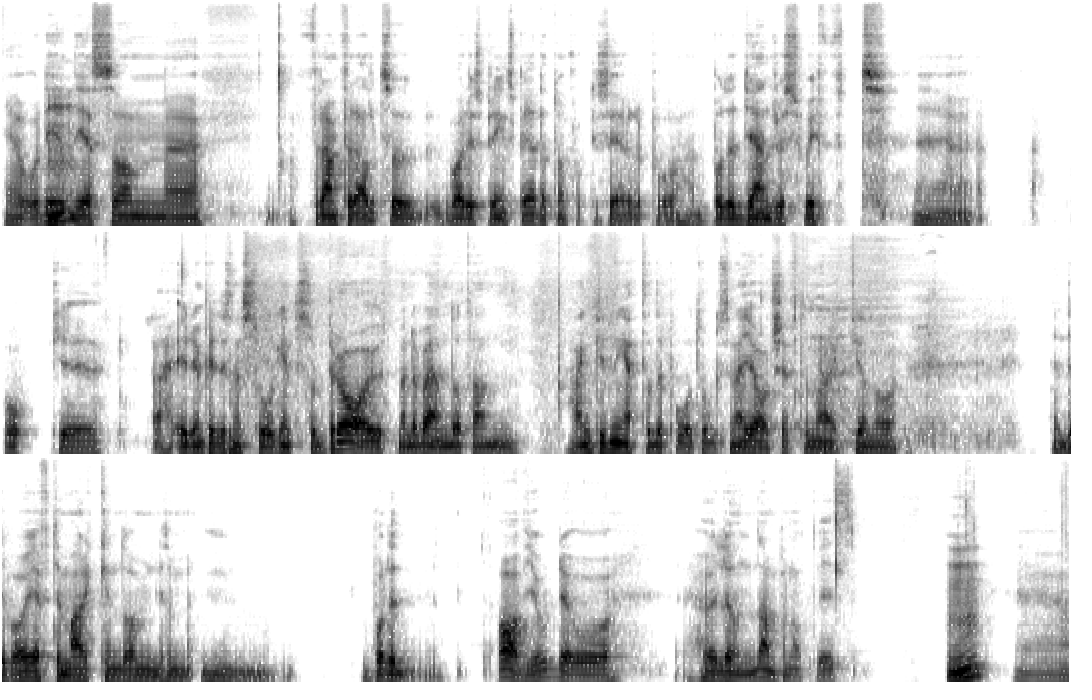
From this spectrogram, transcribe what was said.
Ja, och det är mm. det som framförallt så var det springspelet de fokuserade på. Både DeAndre Swift eh, och eh, Adrian Peterson såg inte så bra ut men det var ändå att han, han gnetade på och tog sina yards efter marken. Och det var ju efter marken de liksom, mm, både avgjorde och höll undan på något vis. Mm. Eh,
